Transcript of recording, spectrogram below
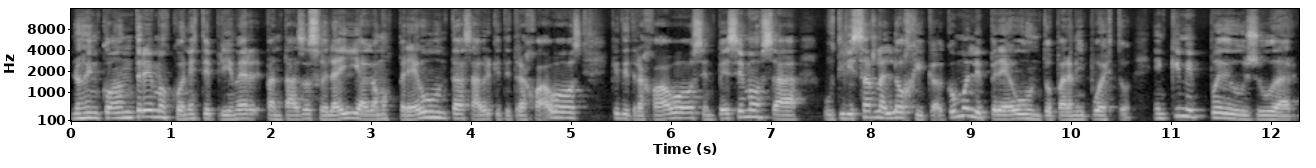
Nos encontremos con este primer pantallazo de la IA, hagamos preguntas, a ver qué te trajo a vos, qué te trajo a vos. Empecemos a utilizar la lógica. ¿Cómo le pregunto para mi puesto? ¿En qué me puede ayudar?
